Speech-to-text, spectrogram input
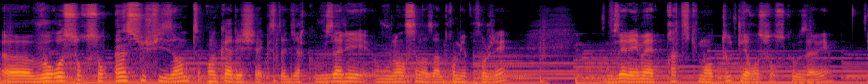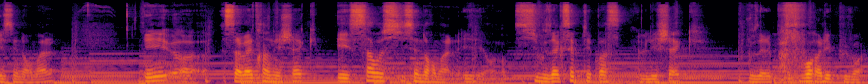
euh, vos ressources sont insuffisantes en cas d'échec. C'est-à-dire que vous allez vous lancer dans un premier projet, vous allez mettre pratiquement toutes les ressources que vous avez, et c'est normal. Et euh, ça va être un échec, et ça aussi c'est normal. Euh, si vous acceptez pas l'échec, vous n'allez pas pouvoir aller plus loin.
